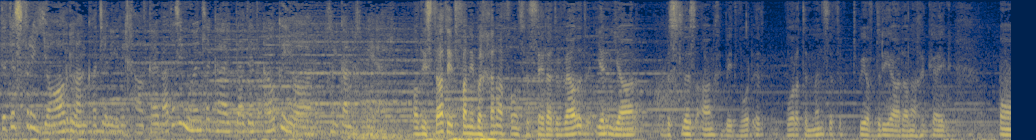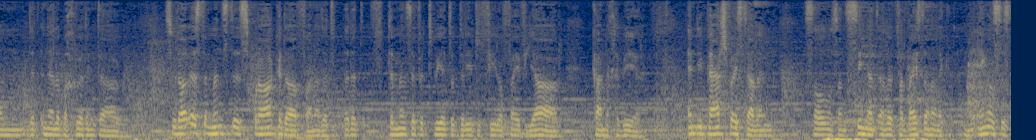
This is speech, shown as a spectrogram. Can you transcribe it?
dit is vir 'n jaar lank wat jy hierdie geld kry. Wat is die moontlikheid dat dit elke jaar gaan kan gebeur? Wel die stad het van die begin af vir ons gesê dat hoewel dit 1 jaar beslis aangebied word, word ten minste vir 2 of 3 jaar daarna gekyk om dit in hulle begroting te hou. So daar is ten minste sprake daarvan dat dit dat dit ten minste vir 2 tot 3 tot 4 of 5 jaar kan gebeur. In die persvrystelling sal ons dan sien dat hulle verwys dan in Engels is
